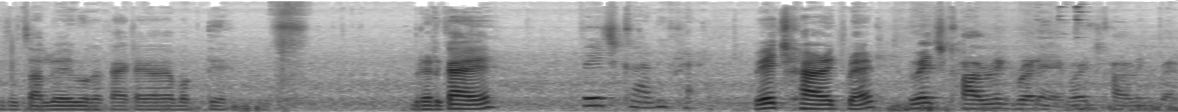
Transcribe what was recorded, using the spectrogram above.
इथे चालू आहे बघा काय काय काय बघते. ब्रेड काय आहे? Veg garlic fry veg garlic bread veg garlic bread आहे व्हेज खार्लिक ब्रेड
